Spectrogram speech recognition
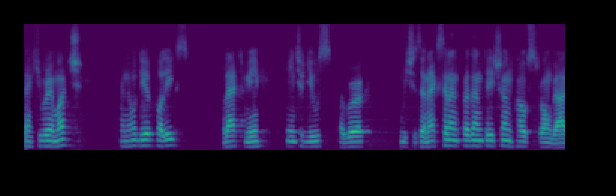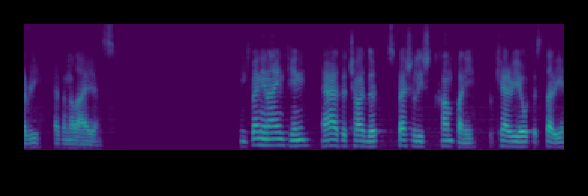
Thank you very much. And now, dear colleagues, let me introduce a work which is an excellent presentation, How Strong Are We as an Alliance. In 2019, as a chartered specialist company carry out a study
